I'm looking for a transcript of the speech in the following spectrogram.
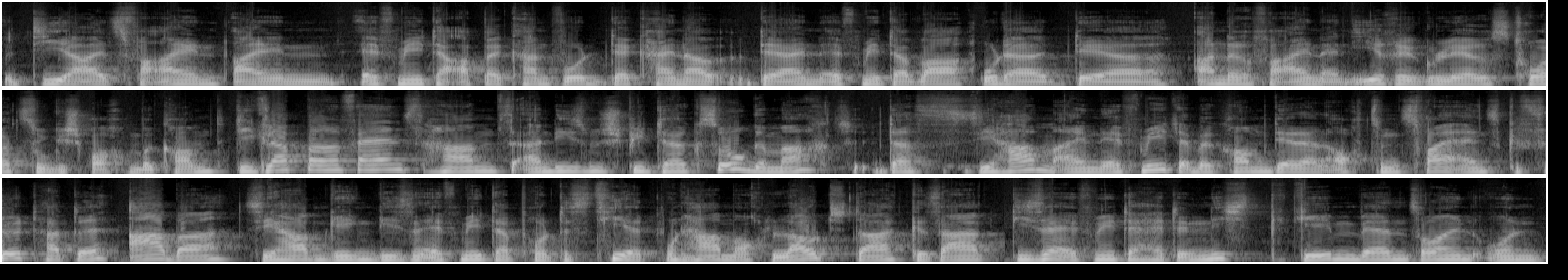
die als Verein ein Elfmeter aberkannt wurde, der keiner, der ein Elfmeter war oder der andere Verein ein irreguläres Tor zugesprochen bekommt. Die Gladbacher Fans haben es an diesem Spieltag so gemacht, dass sie haben einen Elfmeter bekommen, der dann auch zum 2-1 geführt hatte, aber sie haben gegen diesen Elfmeter protestiert und haben auch lautstark gesagt, dieser Elfmeter hätte nicht gegeben werden sollen und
